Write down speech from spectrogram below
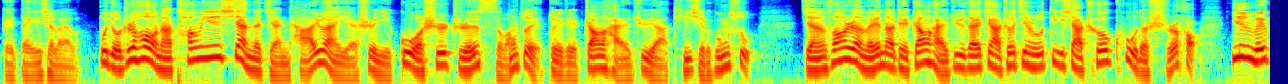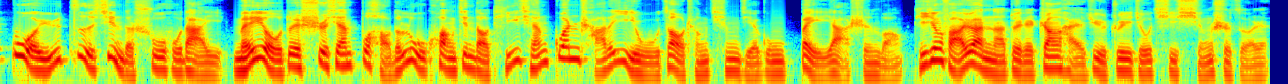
给逮起来了。不久之后呢，汤阴县的检察院也是以过失致人死亡罪对这张海巨啊提起了公诉。检方认为呢，这张海巨在驾车进入地下车库的时候。因为过于自信的疏忽大意，没有对视线不好的路况尽到提前观察的义务，造成清洁工被压身亡。提醒法院呢，对这张海巨追究其刑事责任。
